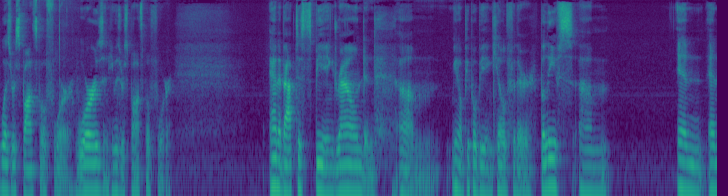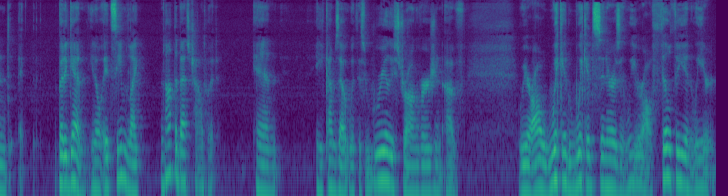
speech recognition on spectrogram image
was responsible for wars and he was responsible for Anabaptists being drowned and um, you know people being killed for their beliefs um, and and but again, you know, it seemed like not the best childhood. And he comes out with this really strong version of we are all wicked, wicked sinners, and we are all filthy and we are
